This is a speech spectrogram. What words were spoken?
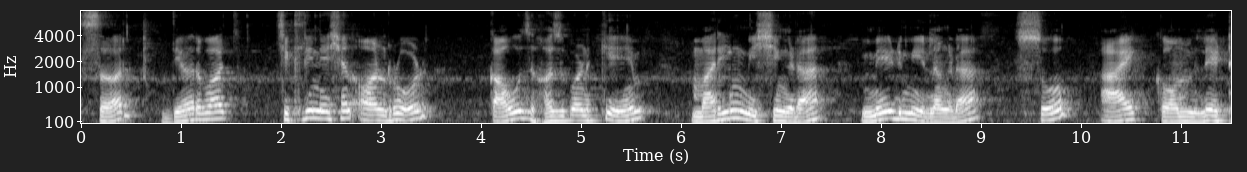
सर देअर वॉज चिखलीनेशन on road cows husband came मारिंग मी शिंगडा मेड मी लंगडा सो आय कॉम लेट.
